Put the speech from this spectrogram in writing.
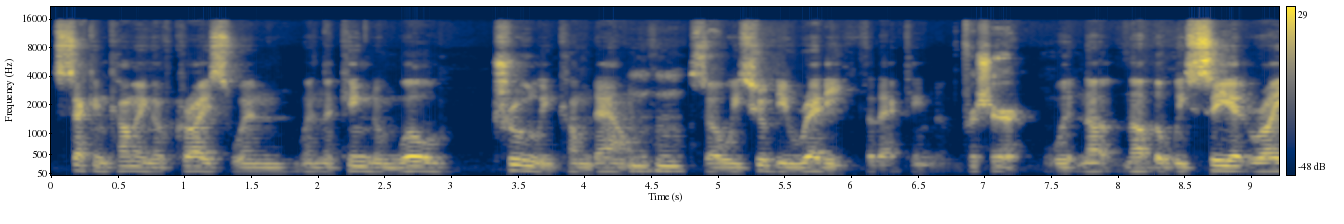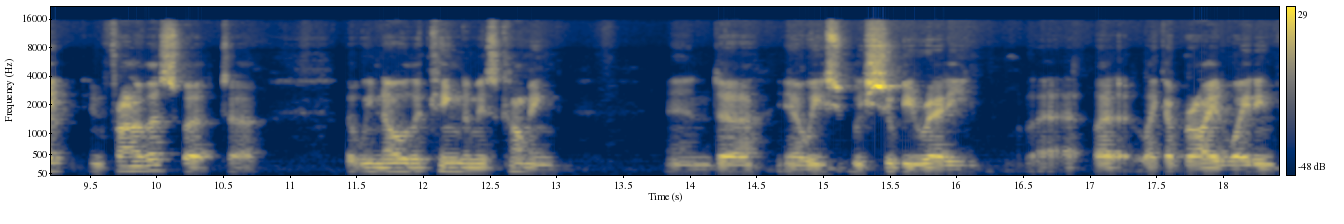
second coming of Christ when when the kingdom will truly come down. hmm So we should be ready for that kingdom. for sure. We, not not that we see it right in front of us, but uh, that we know the kingdom is coming, and uh, yeah, we we should be ready, uh, uh, like a bride waiting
